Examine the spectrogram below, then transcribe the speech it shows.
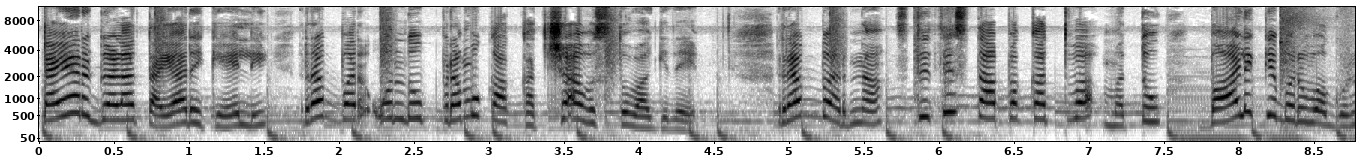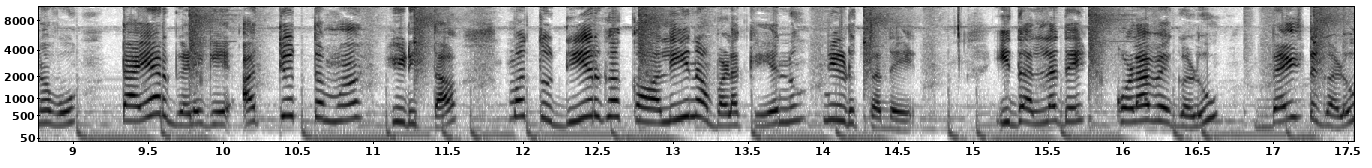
ಟೈರ್ಗಳ ತಯಾರಿಕೆಯಲ್ಲಿ ರಬ್ಬರ್ ಒಂದು ಪ್ರಮುಖ ಕಚ್ಚಾ ವಸ್ತುವಾಗಿದೆ ರಬ್ಬರ್ನ ಸ್ಥಿತಿಸ್ಥಾಪಕತ್ವ ಮತ್ತು ಬಾಳಿಕೆ ಬರುವ ಗುಣವು ಟೈರ್ಗಳಿಗೆ ಅತ್ಯುತ್ತಮ ಹಿಡಿತ ಮತ್ತು ದೀರ್ಘಕಾಲೀನ ಬಳಕೆಯನ್ನು ನೀಡುತ್ತದೆ. ಇದಲ್ಲದೆ ಕೊಳವೆಗಳು, ಬೆಲ್ಟ್ಗಳು,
